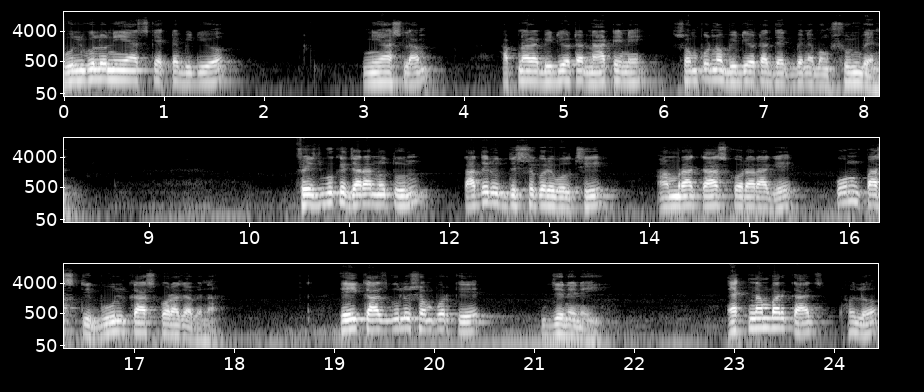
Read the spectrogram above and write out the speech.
ভুলগুলো নিয়ে আজকে একটা ভিডিও নিয়ে আসলাম। আপনারা ভিডিওটা না টেনে সম্পূর্ণ ভিডিওটা দেখবেন এবং শুনবেন। ফেসবুকে যারা নতুন, তাদের উদ্দেশ্য করে বলছি, আমরা কাজ করার আগে কোন পাঁচটি ভুল কাজ করা যাবে না। এই কাজগুলো সম্পর্কে জেনে নেই। এক নাম্বার কাজ হলো,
